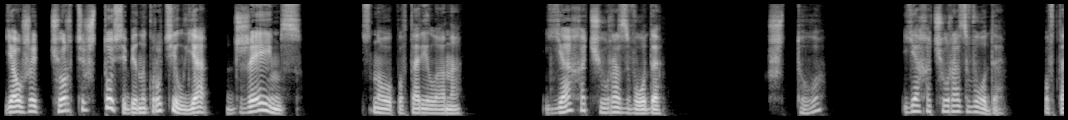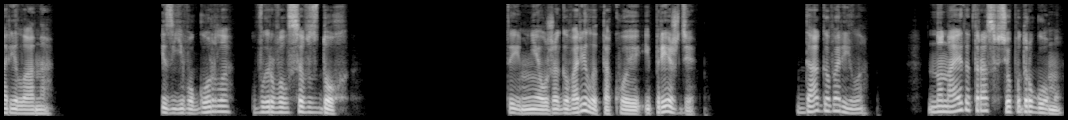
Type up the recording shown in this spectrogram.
я уже черти что себе накрутил. Я Джеймс», — снова повторила она. «Я хочу развода». «Что?» «Я хочу развода», — повторила она. Из его горла вырвался вздох. «Ты мне уже говорила такое и прежде». «Да, говорила. Но на этот раз все по-другому.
